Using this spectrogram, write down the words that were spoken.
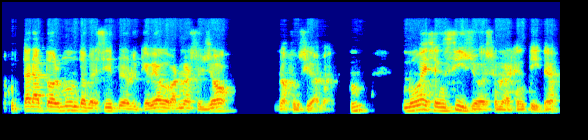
Juntar a todo el mundo para decir, pero el que voy a gobernar soy yo, no funciona. No es sencillo eso en Argentina,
